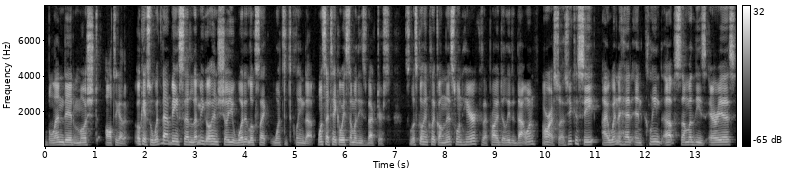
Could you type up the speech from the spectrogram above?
blended, mushed all together. Okay, so with that being said, let me go ahead and show you what it looks like once it's cleaned up. Once I take away some of these vectors. So let's go ahead and click on this one here because I probably deleted that one. All right, so as you can see, I went ahead and cleaned up some of these areas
